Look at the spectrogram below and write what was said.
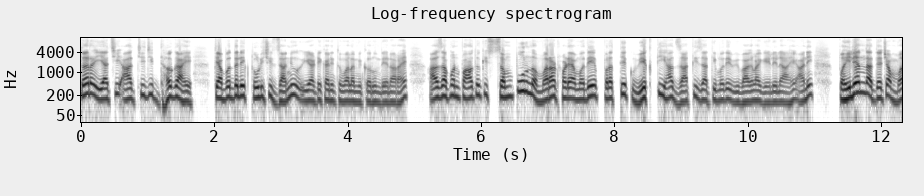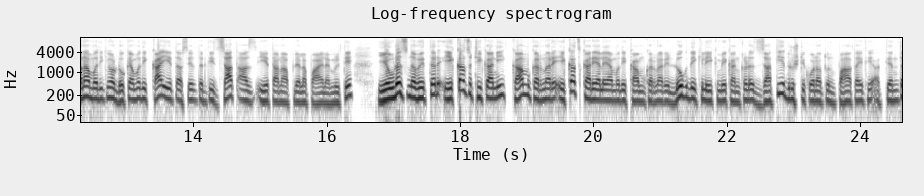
तर याची आजची जी धग आहे त्याबद्दल एक थोडीशी जाणीव या ठिकाणी तुम्हाला मी करून देणार आहे. आज आपण पाहतो की संपूर्ण मराठवाड्यामध्ये प्रत्येक व्यक्ती हा जाती जातीमध्ये विभागला गेलेला आहे आणि पहिल्यांदा त्याच्या मनामध्ये किंवा डोक्यामध्ये काय येत असेल तर ती जात आज येताना आपल्याला पाहायला मिळते. एवढंच नव्हे तर एकाच ठिकाणी काम करणारे एकाच कार्यालयामध्ये काम करणारे लोक देखील एकमेकांकडे जातीय दृष्टिकोनातून पाहत आहेत हे अत्यंत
